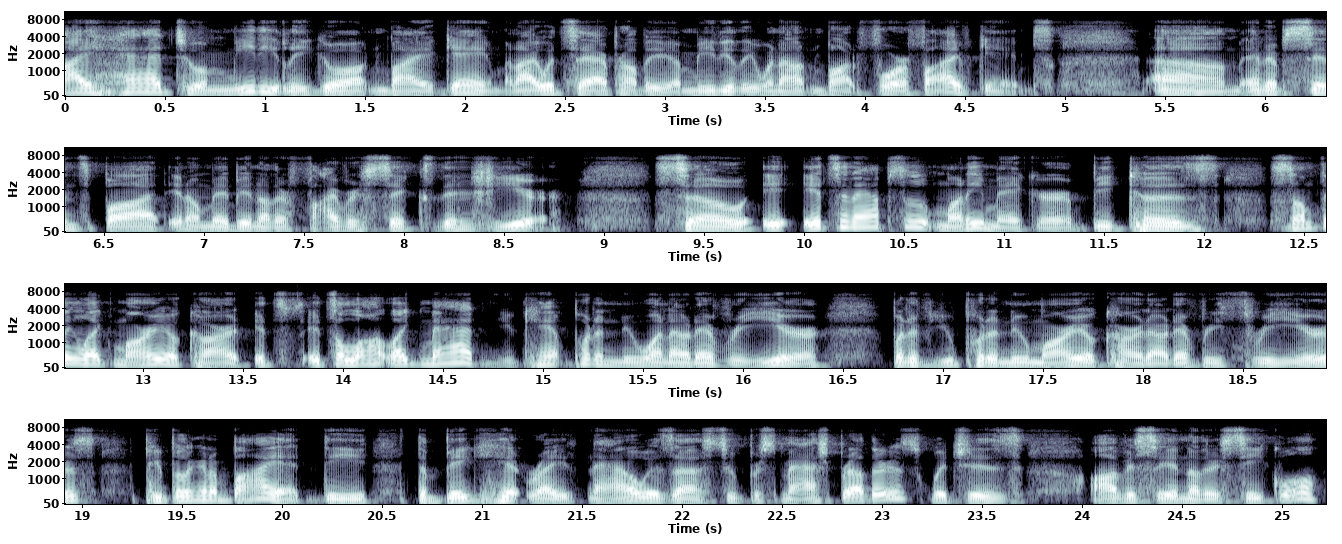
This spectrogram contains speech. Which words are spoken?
I had to immediately go out and buy a game. And I would say I probably immediately went out and bought four or five games um, and have since bought, you know, maybe another five or six this year. So it, it's an absolute moneymaker because something like Mario Kart, it's it's a lot like Madden. You can't put a new one out every year, but if you put a new Mario Kart out every three years, people are going to buy it. the The big hit right now is uh, Super Smash Brothers, which is obviously another sequel,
